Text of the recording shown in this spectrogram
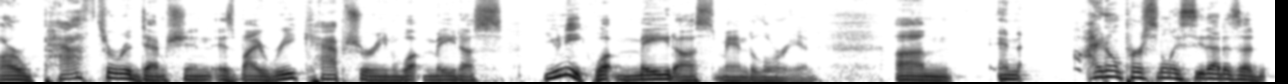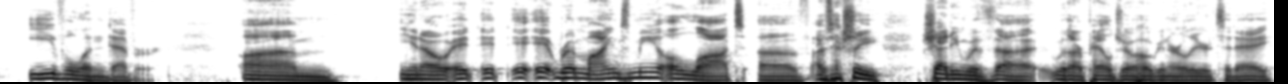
our path to redemption is by recapturing what made us unique, what made us Mandalorian. Um, and I don't personally see that as an evil endeavor. Um, you know, it, it it reminds me a lot of. I was actually chatting with uh, with our pale Joe Hogan earlier today,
